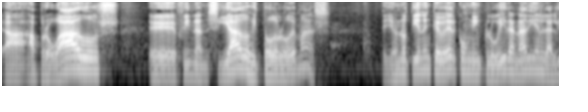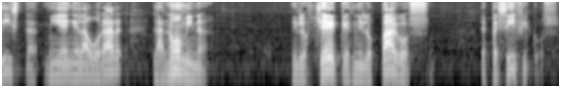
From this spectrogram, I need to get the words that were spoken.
aprobados, eh, financiados y todo lo demás. Ellos no tienen que ver con incluir a nadie en la lista, ni en elaborar la nómina, ni los cheques, ni los pagos específicos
